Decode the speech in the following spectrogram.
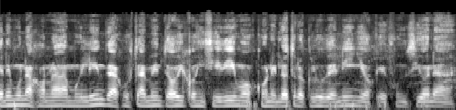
tenemos una jornada muy linda, justamente hoy coincidimos con el otro club de niños que funciona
